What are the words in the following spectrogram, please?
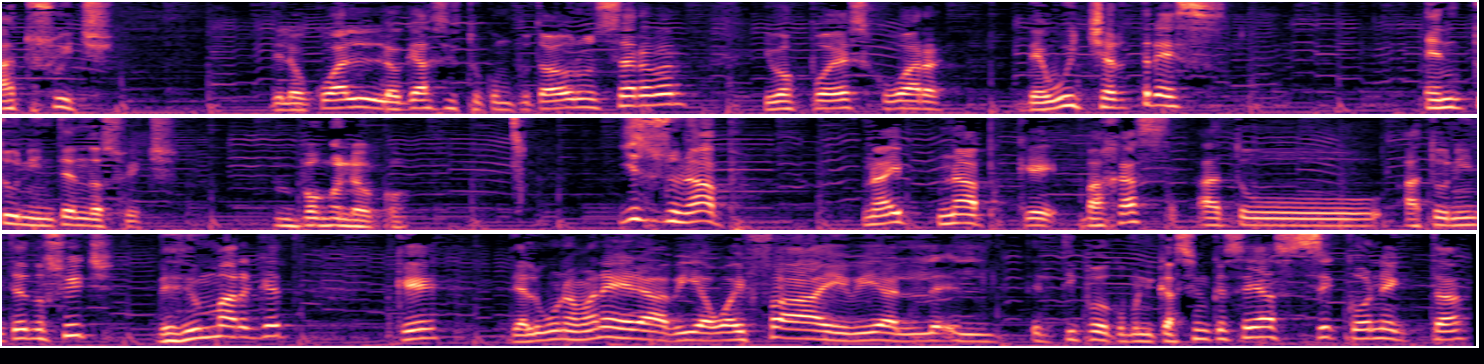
a tu Switch. De lo cual lo que hace es tu computador un server y vos podés jugar The Witcher 3 en tu Nintendo Switch. Me pongo loco. Y eso es una app. Una, app que bajas a tu, a tu Nintendo Switch desde un market que de alguna manera, vía Wi-Fi, vía el, el- el tipo de comunicación que sea, se conecta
